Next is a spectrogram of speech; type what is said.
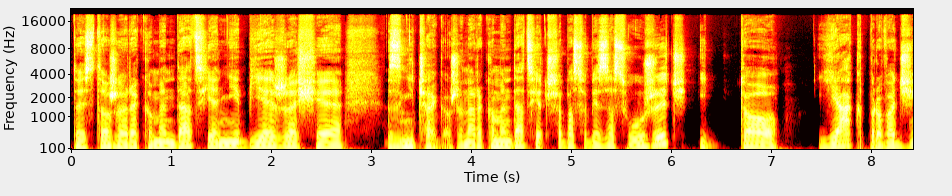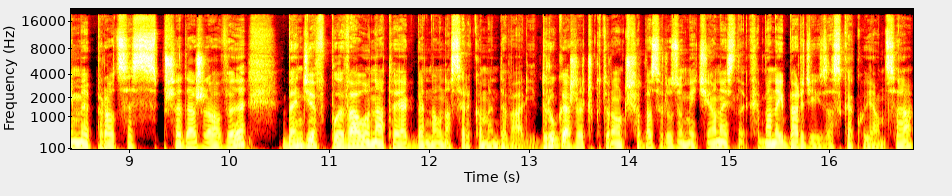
to jest to, że rekomendacja nie bierze się z niczego, że na rekomendację trzeba sobie zasłużyć i to, jak prowadzimy proces sprzedażowy, będzie wpływało na to, jak będą nas rekomendowali. Druga rzecz, którą trzeba zrozumieć, i ona jest chyba najbardziej zaskakująca,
